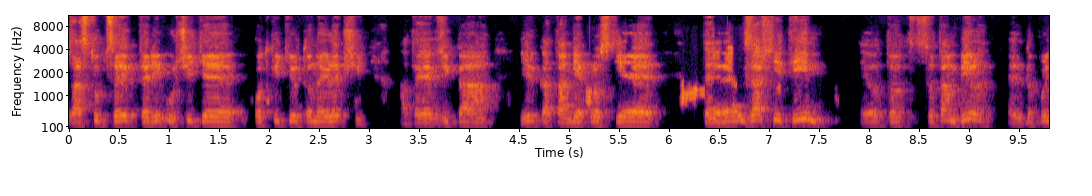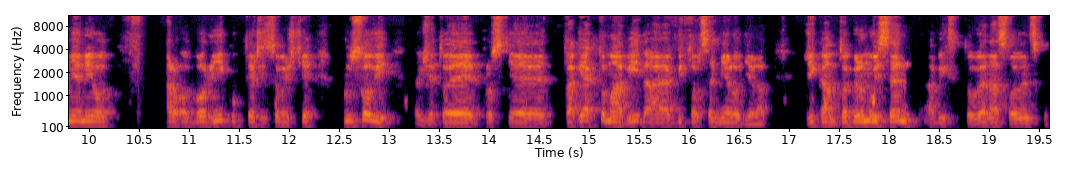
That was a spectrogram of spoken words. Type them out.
zastupce, který určitě podchytil to nejlepší. A tak, jak říká Jirka, tam je prostě ten realizační tým, jo, to, co tam byl, je doplněný od pár odborníků, kteří jsou ještě plusoví. Takže to je prostě tak, jak to má být a jak by to se mělo dělat. Říkám, to byl můj sen, abych to vedl na Slovensku.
